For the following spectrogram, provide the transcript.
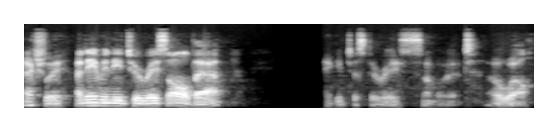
Actually, I didn't even need to erase all that. I could just erase some of it. Oh well.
